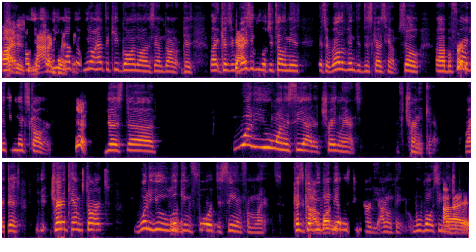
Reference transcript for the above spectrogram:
All That is not a we good don't to we don't have to keep going on Sam Darnold because like because it. basically what you're telling me is it's irrelevant to discuss him. So uh before I get to the next caller, Yeah. just uh what do you want to see out of Trey Lance training camp? Like just training camp starts. What are you looking forward to seeing from Lance? Because Mm. We won't be able to see Purdy. I don't think we won't see much I.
